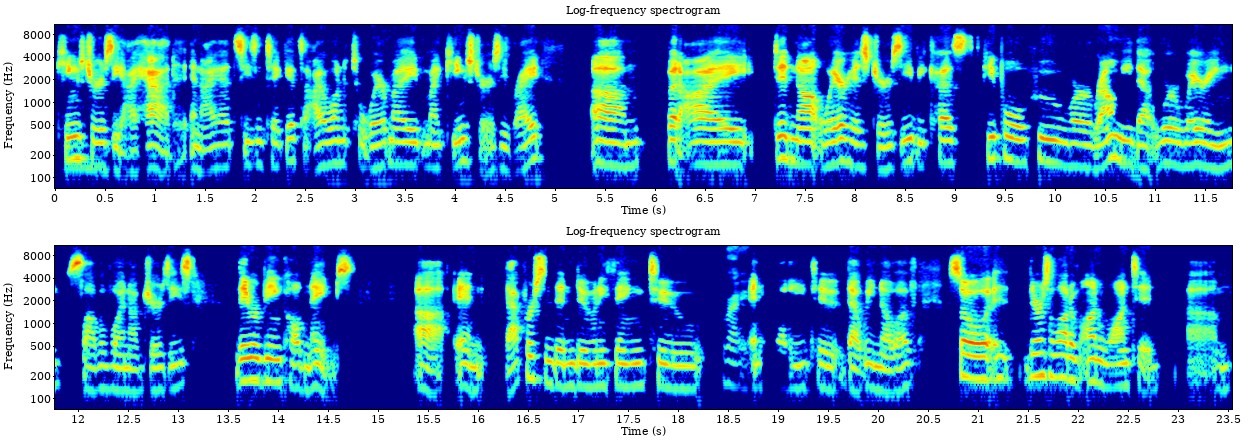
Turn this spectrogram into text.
Kings jersey I had, and I had season tickets. I wanted to wear my my Kings jersey, right? Um, but I did not wear his jersey because people who were around me that were wearing Slava Voinov jerseys, they were being called names. Uh, and that person didn't do anything to right. anybody to that we know of. So it, there's a lot of unwanted um,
